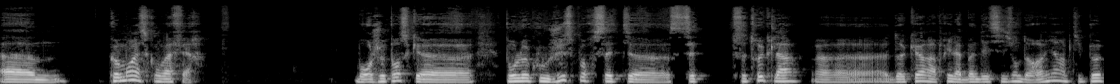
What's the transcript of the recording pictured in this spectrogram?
Euh, comment est-ce qu'on va faire? Bon, je pense que pour le coup, juste pour cette, euh, ce truc-là, euh, Docker a pris la bonne décision de revenir un petit peu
